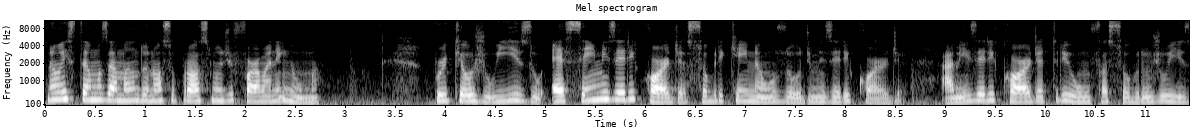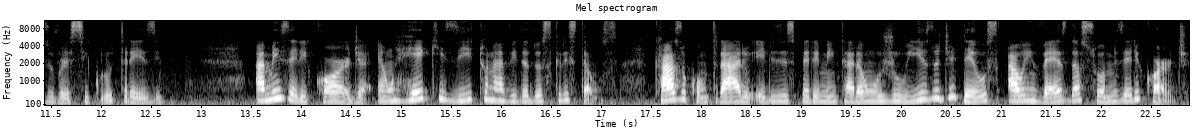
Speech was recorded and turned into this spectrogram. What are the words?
Não estamos amando o nosso próximo de forma nenhuma. Porque o juízo é sem misericórdia sobre quem não usou de misericórdia. A misericórdia triunfa sobre o juízo. Versículo 13. A misericórdia é um requisito na vida dos cristãos. Caso contrário, eles experimentarão o juízo de Deus ao invés da sua misericórdia.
